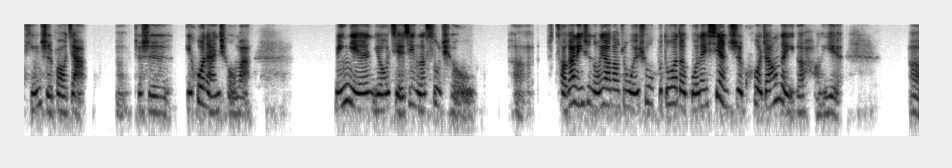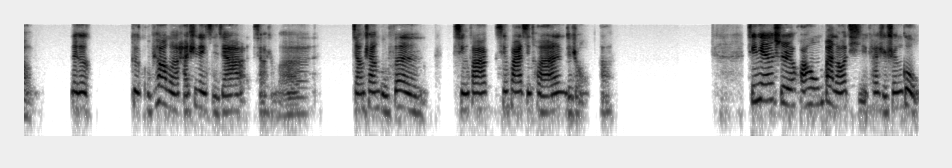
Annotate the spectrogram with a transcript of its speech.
停止报价，嗯，就是一货难求嘛。明年有解禁的诉求，呃，草甘膦是农药当中为数不多的国内限制扩张的一个行业，嗯，那个个股票呢，还是那几家，像什么江山股份、新发新发集团这种。今天是华虹半导体开始申购，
